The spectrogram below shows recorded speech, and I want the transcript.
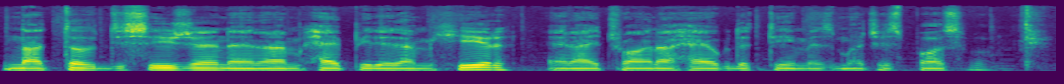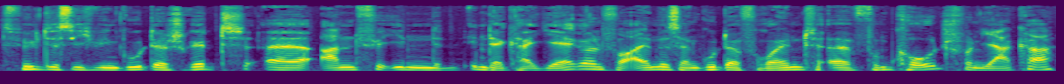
not tough decision, and I'm happy that I'm here, and I try to help the team as much as possible. Es fühlte sich wie ein guter Schritt äh, an für ihn in der Karriere und vor allem ist er ein guter Freund äh, vom Coach von Jaka.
